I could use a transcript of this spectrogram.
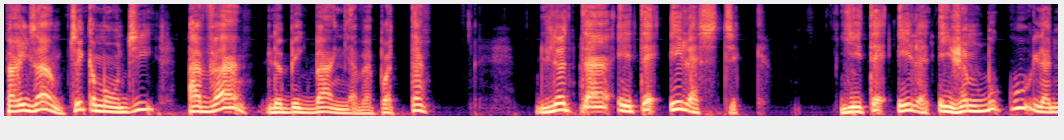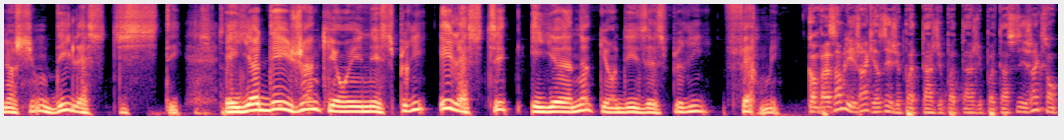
par exemple, tu sais, comme on dit, avant le Big Bang, il n'y avait pas de temps. Le temps était élastique. Il était Et j'aime beaucoup la notion d'élasticité. Et il y a des gens qui ont un esprit élastique et il y en a qui ont des esprits fermés. Comme par exemple les gens qui disent j'ai pas de temps, j'ai pas de temps, j'ai pas de temps. C'est des gens qui sont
